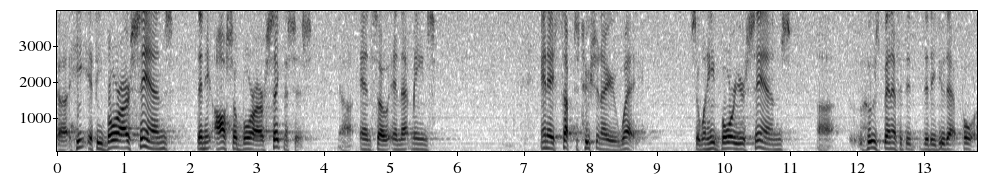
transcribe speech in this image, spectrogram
uh, he, if he bore our sins, then he also bore our sicknesses. Uh, and so, and that means in a substitutionary way. So when he bore your sins, uh, whose benefit did, did he do that for?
